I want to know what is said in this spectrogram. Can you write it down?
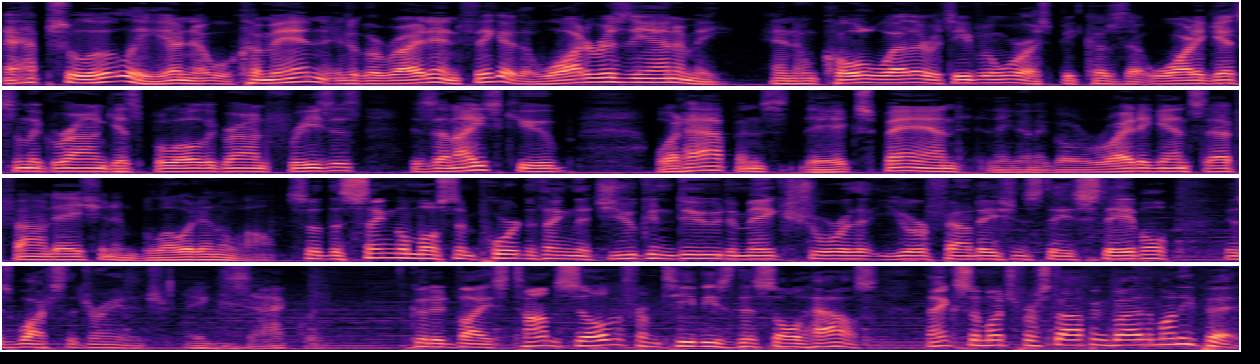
Absolutely, and it will come in. It'll go right in. Think of it: the water is the enemy, and in cold weather, it's even worse because that water gets in the ground, gets below the ground, freezes. Is an ice cube. What happens? They expand, and they're going to go right against that foundation and blow it in the wall. So the single most important thing that you can do to make sure that your foundation stays stable is watch the drainage. Exactly. Good advice. Tom Silva from TV's This Old House. Thanks so much for stopping by the Money Pit.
